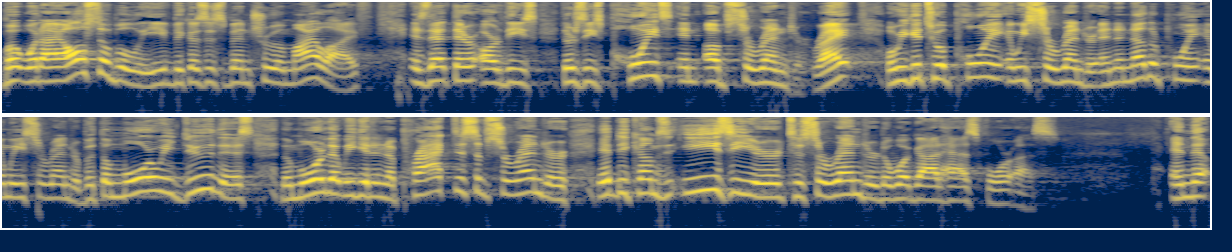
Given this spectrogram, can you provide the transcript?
But what I also believe, because it's been true in my life, is that there are these, there's these points in, of surrender, right? Where we get to a point and we surrender, and another point and we surrender. But the more we do this, the more that we get in a practice of surrender, it becomes easier to surrender to what God has for us. And the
